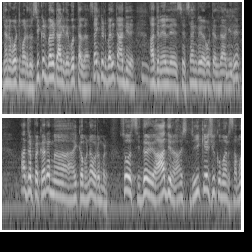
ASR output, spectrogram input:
ಜನ ವೋಟ್ ಮಾಡಿದ್ರು. ಸೀಕ್ರೆಟ್ ಬ್ಯಾಲೆಟ್ ಆಗಿದೆ ಗೊತ್ತಲ್ಲ? ಸೀಕ್ರೆಟ್ ಬ್ಯಾಲೆಟ್ ಆಗಿದೆ. ಆದರೆ ಎಲ್ಲಿ ಸ್ಯಾಂಗ್ರಿಯಾ ಹೋಟೆಲ್ದು ಆಗಿದೆ. ಅದರ ಪ್ರಕಾರ ಮ- ಹೈಕಮಾಂಡ್ ಅವರು ಮಾಡಿ ಸೊ ಸಿದ್ದ ಆ ದಿನ ಡಿ ಕೆ ಶಿವಕುಮಾರ್ ಸಮಾನ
